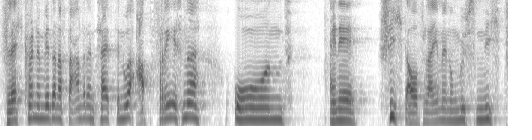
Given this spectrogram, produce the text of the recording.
Vielleicht können wir dann auf der anderen Seite nur abfräsen und eine Schicht aufleimen und müssen nicht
